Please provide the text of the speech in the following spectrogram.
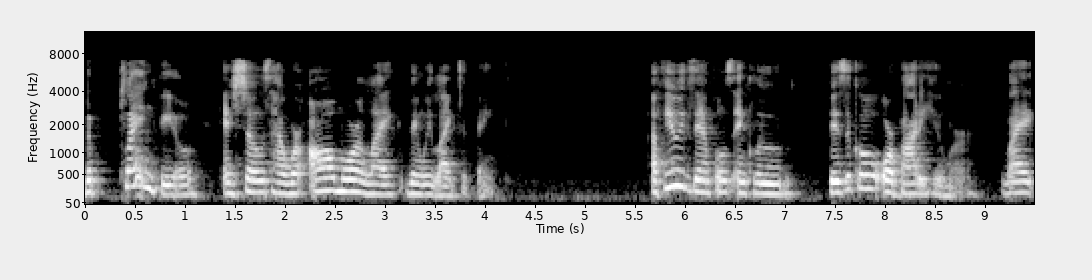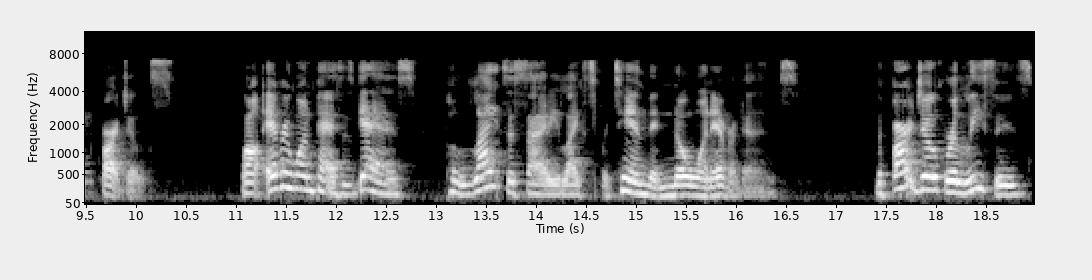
the playing field and shows how we're all more alike than we like to think. A few examples include physical or body humor, like fart jokes. While everyone passes gas, polite society likes to pretend that no one ever does. The fart joke releases,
